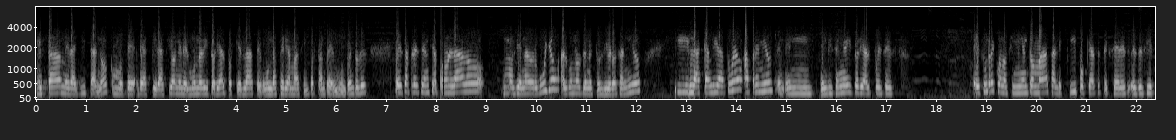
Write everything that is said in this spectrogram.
esta medallita, ¿no? Como de, aspiración en el mundo editorial, porque es la segunda feria más importante del mundo. Entonces, esa presencia, por un lado, nos llena de orgullo, algunos de nuestros libros han ido, y la candidatura a premios en, diseño editorial, pues es es un reconocimiento más al equipo que hace Texer, es, es decir,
